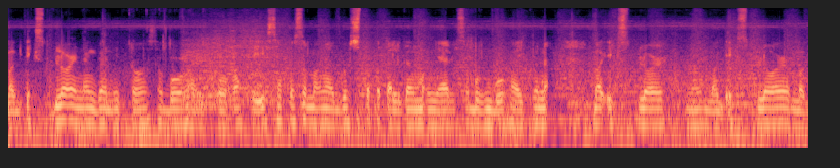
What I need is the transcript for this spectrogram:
mag-explore ng ganito sa buhay ko kasi isa to sa mga gusto ko talagang mangyari sa buong buhay ko na mag-explore no mag-explore mag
